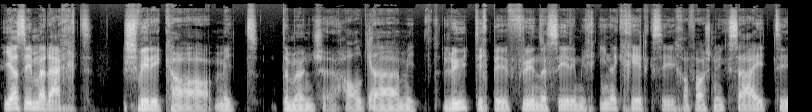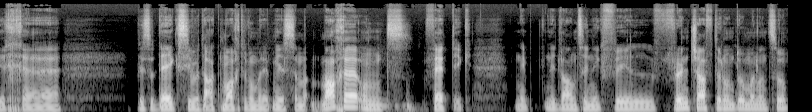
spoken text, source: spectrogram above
ich hatte es immer recht schwierig mit den Menschen, halt ja. äh, mit Leuten. Ich bin früher sehr in mich reingekehrt, ich habe fast nichts gesagt. Ich äh, bin so der, der da gemacht hat, was wir machen mussten und fertig. Nicht, nicht wahnsinnig viel Freundschaften rundherum und so.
